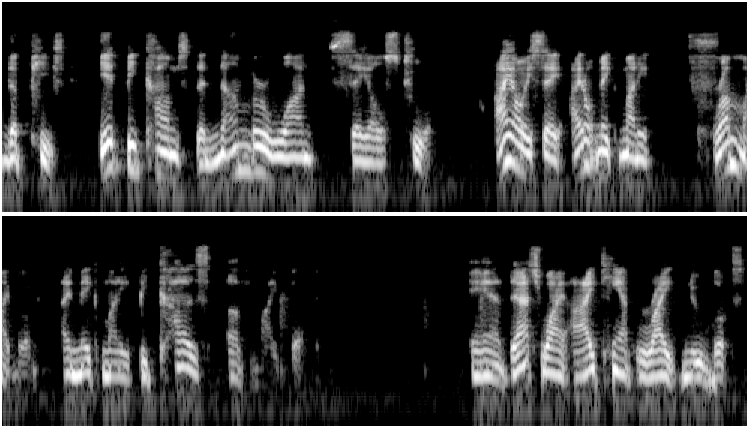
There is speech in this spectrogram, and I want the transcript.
the piece it becomes the number one sales tool. I always say I don't make money from my book. I make money because of my book. And that's why I can't write new books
